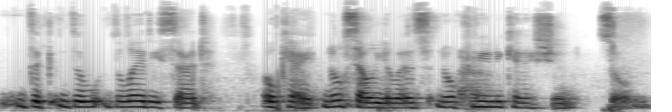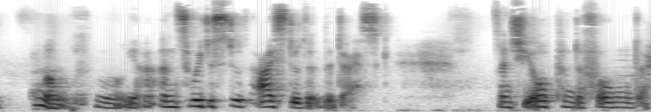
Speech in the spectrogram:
the, the, the lady said, okay, no cellulars, no communication. So, well, well, yeah. And so we just stood, I stood at the desk and she opened a folder.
